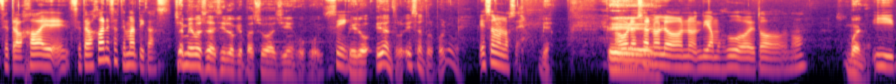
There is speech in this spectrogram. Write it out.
se, trabajaba, eh, se trabajaba en esas temáticas. Ya me vas a decir lo que pasó allí en Jujuy. Sí. Pero ¿era antro- ¿es antropólogo? Eso no lo sé. Bien. Ahora ya Eh, no lo, no, digamos, dudo de todo, ¿no? Bueno, Y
